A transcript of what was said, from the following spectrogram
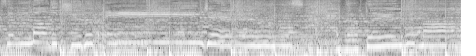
It's a multitude of angels, and they're playing with my heart.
